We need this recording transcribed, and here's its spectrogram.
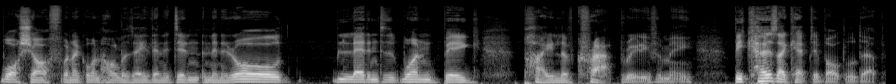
wash off when I go on holiday. Then it didn't, and then it all led into one big pile of crap, really, for me because I kept it bottled up.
